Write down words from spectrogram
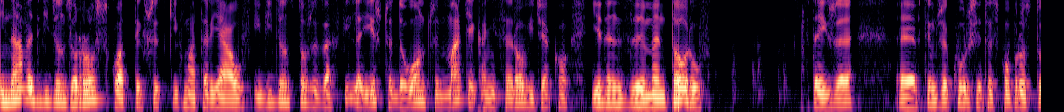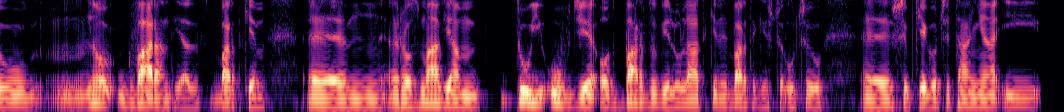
i nawet widząc rozkład tych wszystkich materiałów i widząc to, że za chwilę jeszcze dołączy Maciek Aniserowicz jako jeden z mentorów w tejże, e, w tymże kursie, to jest po prostu mm, no, gwarant. Ja z Bartkiem em, rozmawiam tu i ówdzie od bardzo wielu lat, kiedy Bartek jeszcze uczył e, szybkiego czytania i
